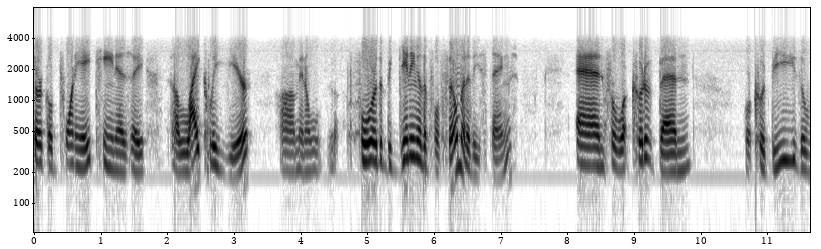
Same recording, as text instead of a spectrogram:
circled 2018 as a a likely year um, a, for the beginning of the fulfillment of these things, and for what could have been or could be the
